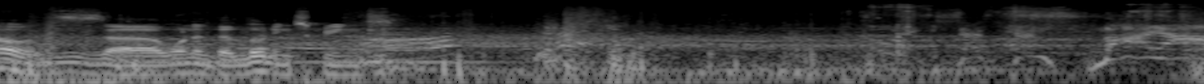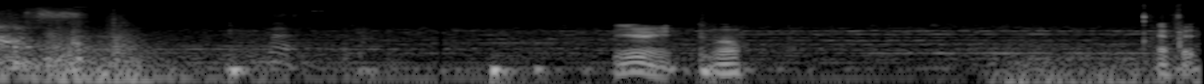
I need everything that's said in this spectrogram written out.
Oh, this is uh, one of the loading screens. Alright, well. F it.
